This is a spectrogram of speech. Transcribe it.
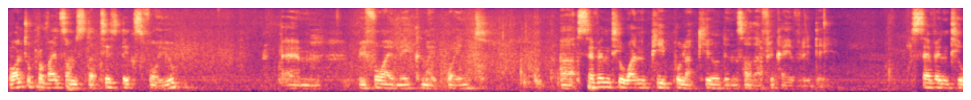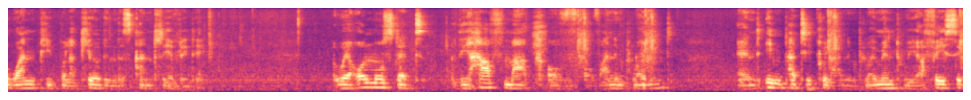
I want to provide some statistics for you um, before I make my point. Uh, 71 people are killed in South Africa every day. 71 people are killed in this country every day. We're almost at the half mark of, of unemployment and in particular unemployment. We are facing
